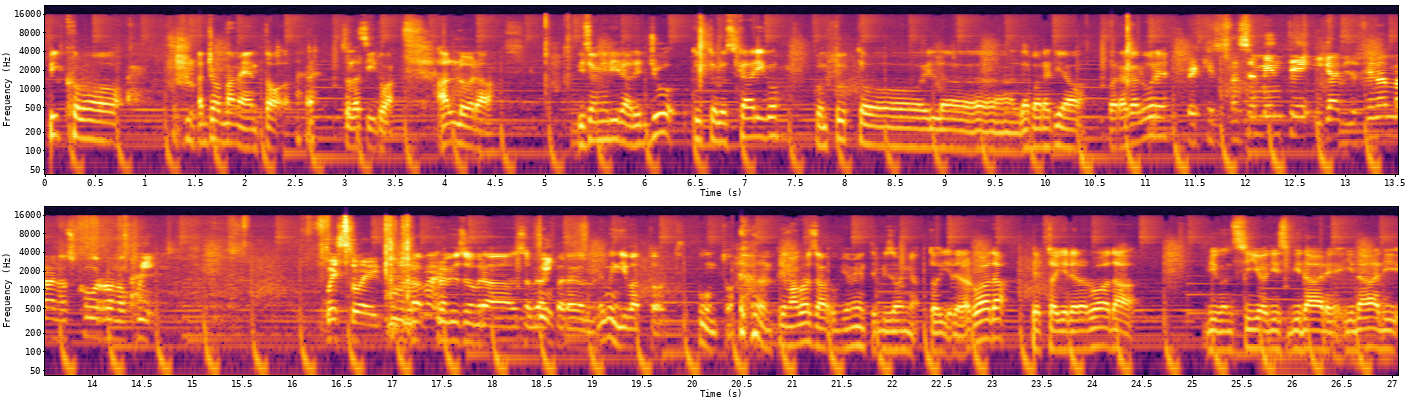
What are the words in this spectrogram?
Piccolo aggiornamento sulla situa. Allora bisogna tirare giù tutto lo scarico con tutto il, la paratia paracalore perché sostanzialmente i cavi del freno a mano scorrono qui. Questo è il culo della mano. proprio sopra, sopra Qui. il paracadute quindi va tolto punto. Prima cosa ovviamente bisogna togliere la ruota. Per togliere la ruota vi consiglio di svitare i dadi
